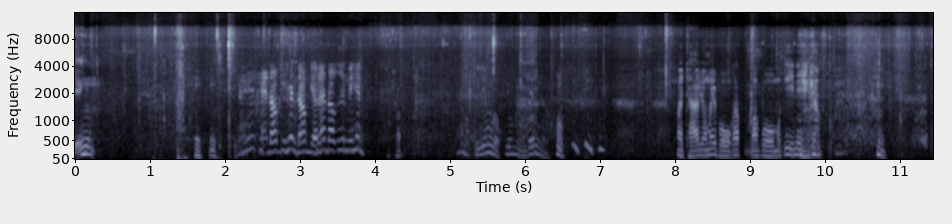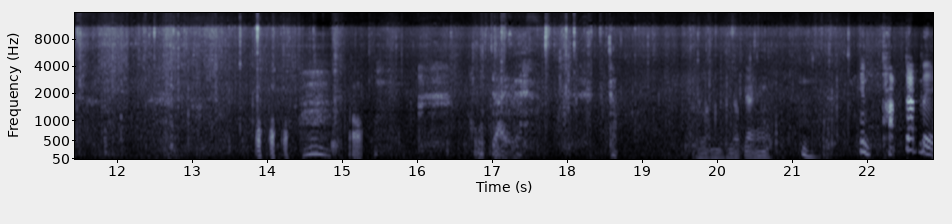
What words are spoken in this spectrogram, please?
จริงแค่ดอกกี่เห็นดอกเดียวแล้วดอกอื่นไม่เห็นคือยังหลบยุ่งเหมือนเด่นเหรอเมื่อเช้ายังไม่โผล่ครับ มาโผล่เมื่อกี้นี่ครับโอ้โหอกโครใหญ่เลยลำดอกใหญ่ให้เห็นชัดจัดเลย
